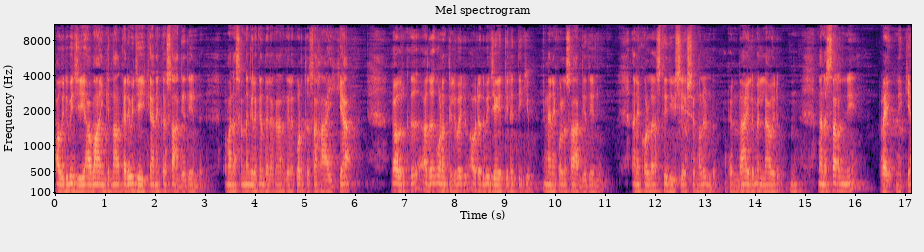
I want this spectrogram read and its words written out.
അവർ വിജയി ആ വാങ്ങിക്കുന്ന ആൾക്കാർ വിജയിക്കാനൊക്കെ സാധ്യതയുണ്ട്. അപ്പോൾ മനസ്സുണ്ടെങ്കിലൊക്കെ എന്തെങ്കിലുമൊക്കെ ആർക്കെങ്കിലും കൊടുത്ത് സഹായിക്കുക. അപ്പോൾ അവർക്ക് അത് ഗുണത്തിൽ വരും. അവരത് വിജയത്തിലെത്തിക്കും. അങ്ങനെയൊക്കെയുള്ള സാധ്യതയുണ്ട്. അങ്ങനെയൊക്കെയുള്ള സ്ഥിതിവിശേഷങ്ങളുണ്ട്. അപ്പോൾ എന്തായാലും എല്ലാവരും മനസ്സറിഞ്ഞ് പ്രയത്നിക്കുക.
